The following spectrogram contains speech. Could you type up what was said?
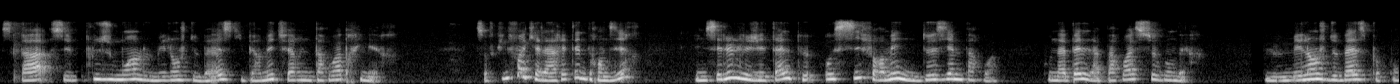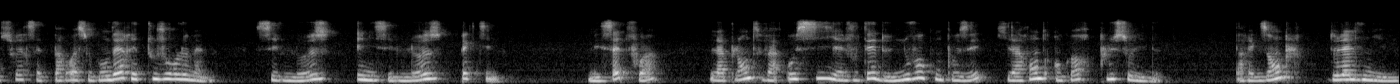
Ça, c'est plus ou moins le mélange de base qui permet de faire une paroi primaire. Sauf qu'une fois qu'elle a arrêté de grandir, une cellule végétale peut aussi former une deuxième paroi, qu'on appelle la paroi secondaire. Le mélange de base pour construire cette paroi secondaire est toujours le même cellulose, hémicellulose, pectine. Mais cette fois, la plante va aussi y ajouter de nouveaux composés qui la rendent encore plus solide. Par exemple, de la lignine,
